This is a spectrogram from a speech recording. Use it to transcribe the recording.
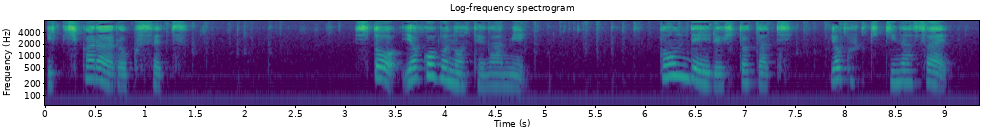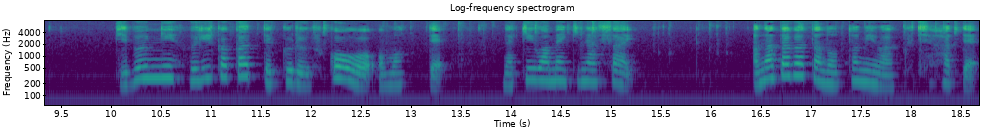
1から6節。使徒ヤコブの手紙飛んでいる人たち、よく聞きなさい。自分に降りかかってくる不幸を思って泣きわめきなさい。あなた方の富は朽ち果て、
